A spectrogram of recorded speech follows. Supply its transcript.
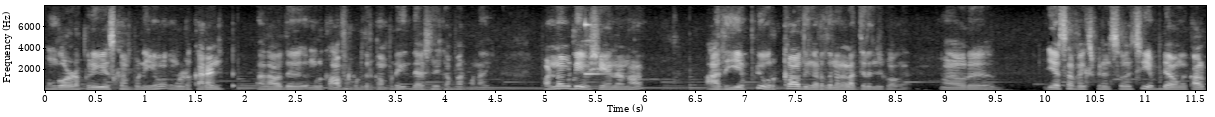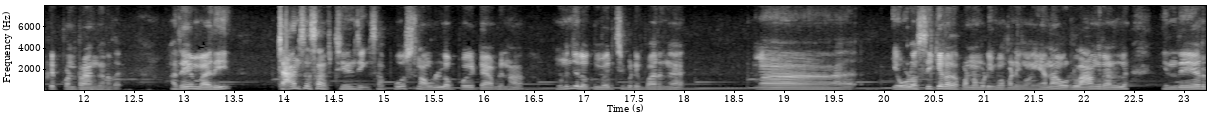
உங்களோட ப்ரீவியஸ் கம்பெனியும் உங்களோட கரண்ட் அதாவது உங்களுக்கு ஆஃபர் கொடுத்துரு கம்பெனி தயவு செஞ்சு கம்பேர் பண்ணாதீங்க. பண்ண வேண்டிய விஷயம் என்னென்னா அது எப்படி ஒர்க் ஆகுதுங்கிறது நல்லா தெரிஞ்சுக்கோங்க. ஒரு இயர்ஸ் ஆஃப் எக்ஸ்பீரியன்ஸ் வச்சு எப்படி அவங்க கால்குலேட் பண்ணுறாங்கிறத அதே மாதிரி சான்சஸ் ஆஃப் சேஞ்சிங் சப்போஸ் நான் உள்ளே போயிட்டேன் அப்படின்னா முடிஞ்ச அளவுக்கு முயற்சி பண்ணி பாருங்கள் எவ்வளோ சீக்கிரம் அதை பண்ண முடியுமோ பண்ணிக்கோங்க. ஏன்னா ஒரு லாங் ரனில் இந்த year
